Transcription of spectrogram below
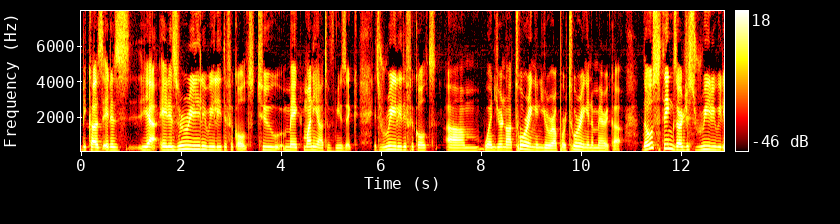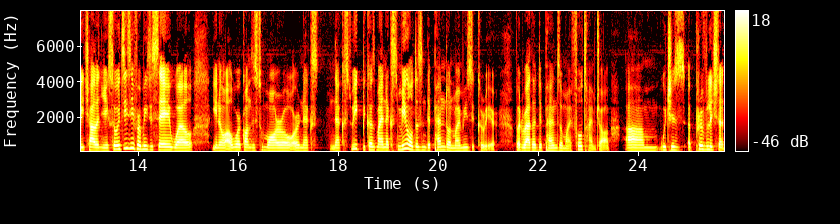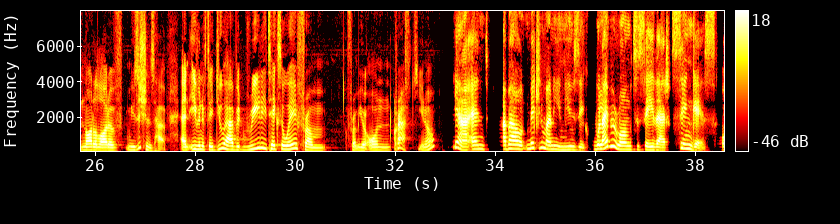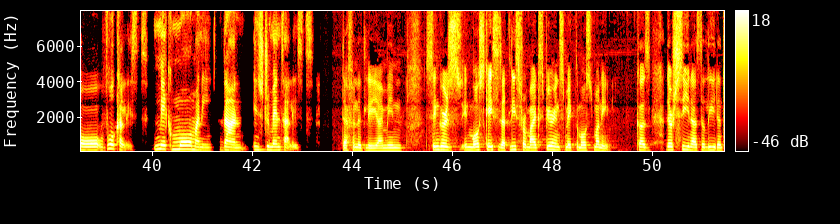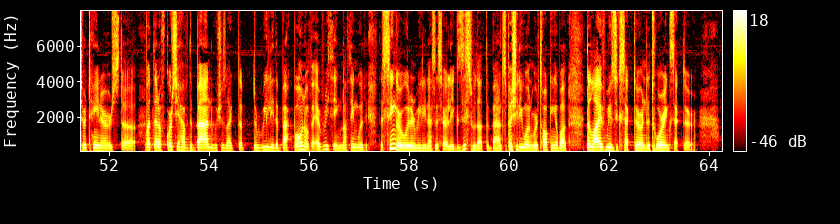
Because it is, yeah, it is really, really difficult to make money out of music. It's really difficult um, when you're not touring in Europe or touring in America. Those things are just really, really challenging. So it's easy for me to say, well, you know, I'll work on this tomorrow or next next week because my next meal doesn't depend on my music career, but rather depends on my full time job, um, which is a privilege that not a lot of musicians have. And even if they do have, it really takes away from from your own craft, you know? Yeah, and about making money in music, will I be wrong to say that singers or vocalists make more money than instrumentalists? Definitely. I mean, singers, in most cases, at least from my experience, make the most money because they're seen as the lead entertainers. The, but then, of course, you have the band, which is like the, the really the backbone of everything. Nothing would the singer wouldn't really necessarily exist without the band, especially when we're talking about the live music sector and the touring sector.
